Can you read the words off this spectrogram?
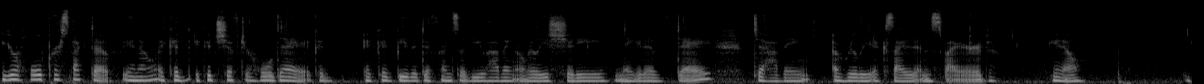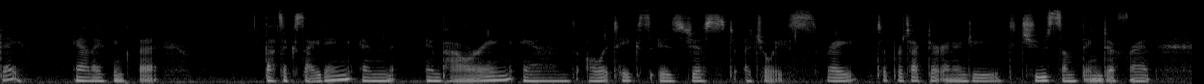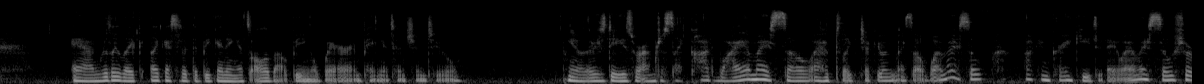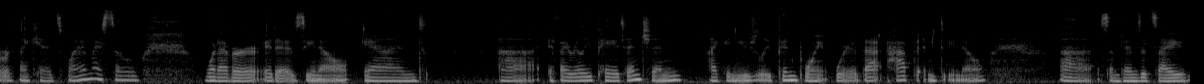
your whole perspective. You know, it could it could shift your whole day. It could it could be the difference of you having a really shitty negative day to having a really excited, inspired, you know, day. And I think that that's exciting and empowering, and all it takes is just a choice, right? To protect our energy, to choose something different. And really, like like I said at the beginning, it's all about being aware and paying attention to. You know, there's days where I'm just like, God, why am I so? I have to like check in with myself. Why am I so fucking cranky today? Why am I so short with my kids? Why am I so whatever it is, you know? And uh, if I really pay attention, I can usually pinpoint where that happened, you know? Uh, sometimes it's I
